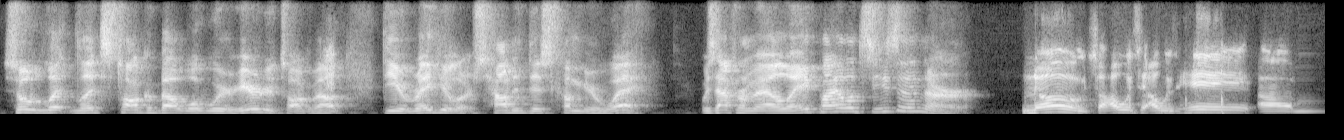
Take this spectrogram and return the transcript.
So let let's talk about what we're here to talk about. The irregulars. How did this come your way? Was that from LA pilot season or? No, so I was I was here. Um,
